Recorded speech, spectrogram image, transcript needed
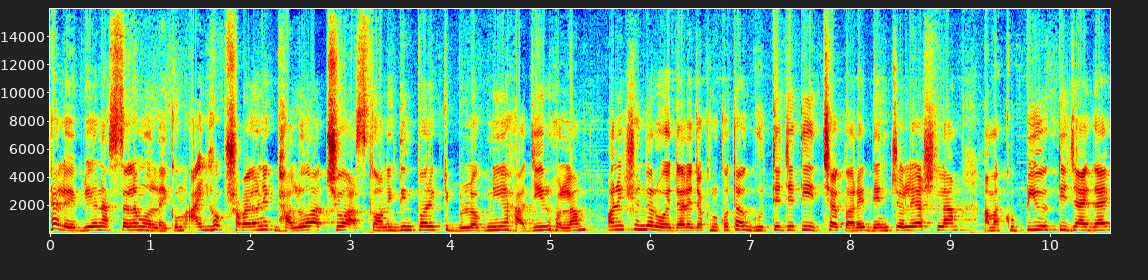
হ্যালো এভরিয়ান আসসালামু আলাইকুম। আই হোপ সবাই অনেক ভালো আছো। আজকে অনেক দিন পর একটি ব্লগ নিয়ে হাজির হলাম। অনেক সুন্দর ওয়েদারে যখন কোথাও ঘুরতে যেতে ইচ্ছা করে দেন চলে আসলাম আমার খুব প্রিয় একটি জায়গায়।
